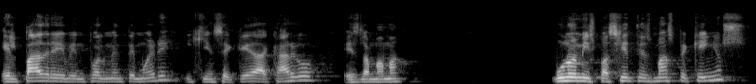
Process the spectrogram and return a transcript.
El padre eventualmente muere y quien se queda a cargo es la mamá. Uno de mis pacientes más pequeños,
